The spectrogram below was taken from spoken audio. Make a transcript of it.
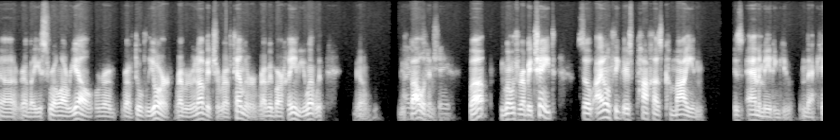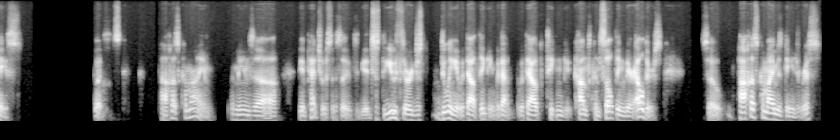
uh, Rabbi Yisrael Ariel or Rav Dov Lior, Rabbi Ranovich or Rav Tendler, or Rabbi Bar Chaim, you went with, you know, you I followed him. shape. Well, you went with Rabbi Chait, so I don't think there's Pachas Kamayim is animating you in that case. But Pachas Kamayim, it means uh the impetuousness. It's just the youth are just doing it without thinking, without without taking consulting their elders. So Pachas Kamayim is dangerous.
